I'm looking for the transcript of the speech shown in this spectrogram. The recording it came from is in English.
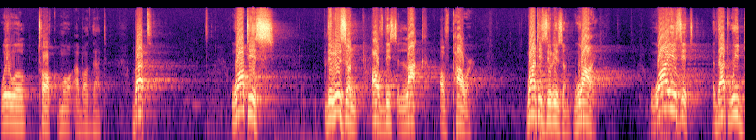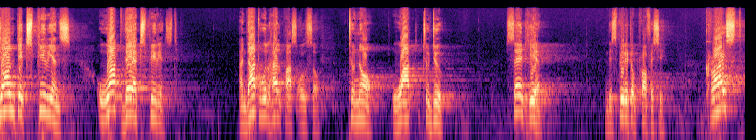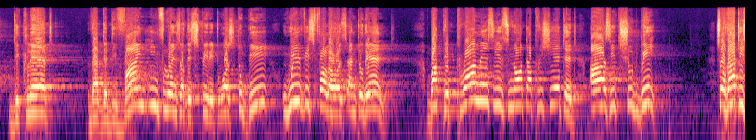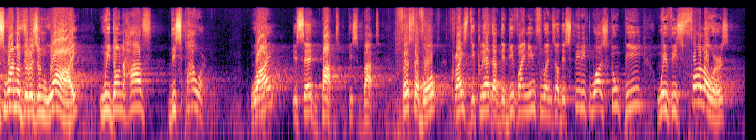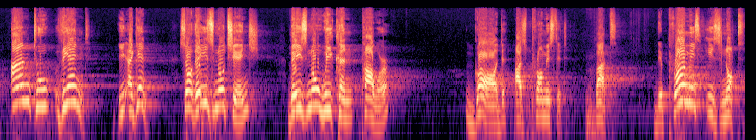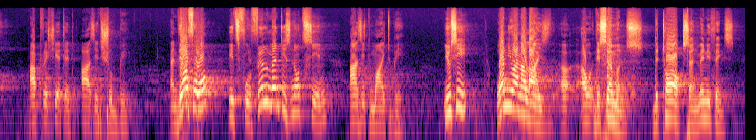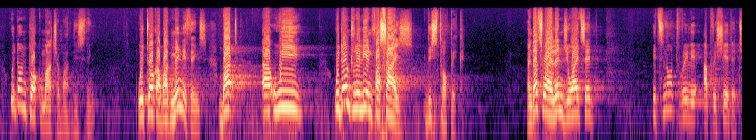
We will talk more about that. But what is the reason of this lack of power? What is the reason? Why? Why is it that we don't experience what they experienced? And that will help us also to know what to do. Said here, in the spirit of prophecy, Christ declared that the divine influence of the Spirit was to be with his followers unto the end. But the promise is not appreciated as it should be. So that is one of the reasons why we don't have this power. Why? He said, but, this but. First of all, Christ declared that the divine influence of the Spirit was to be with his followers unto the end. He, again. So there is no change, there is no weakened power. God has promised it. But the promise is not appreciated as it should be. And therefore, its fulfillment is not seen as it might be. You see, when you analyze uh, our, the sermons, the talks, and many things, we don't talk much about this thing. We talk about many things, but uh, we, we don't really emphasize this topic. And that's why Ellen G. White said, it's not really appreciated.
